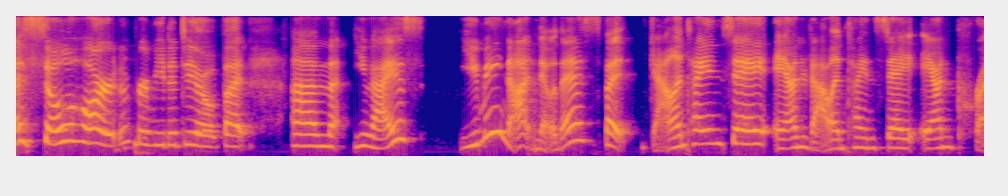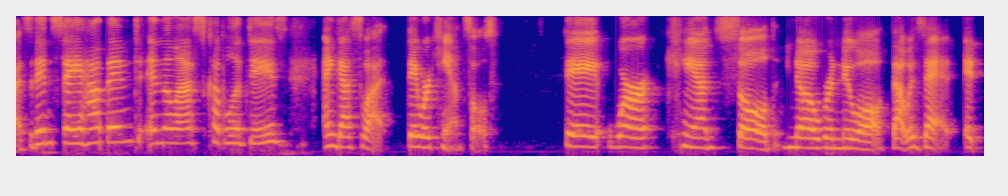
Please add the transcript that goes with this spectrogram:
is so hard for me to do. But um, you guys, you may not know this, but Galentine's Day and Valentine's Day and President's Day happened in the last couple of days. And guess what? They were canceled. They were canceled. No renewal. That was it. It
